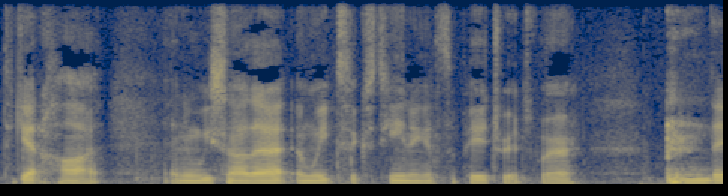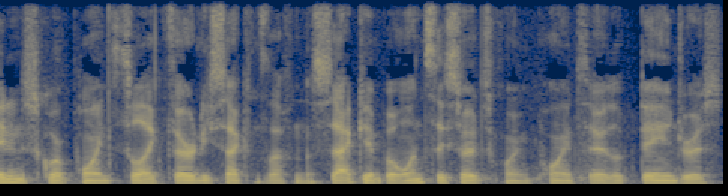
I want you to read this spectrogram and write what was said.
to get hot, and we saw that in Week 16 against the Patriots, where they didn't score points till like 30 seconds left in the second, but once they started scoring points, they looked dangerous.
